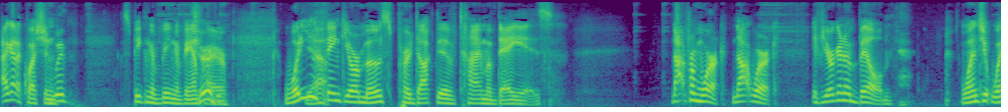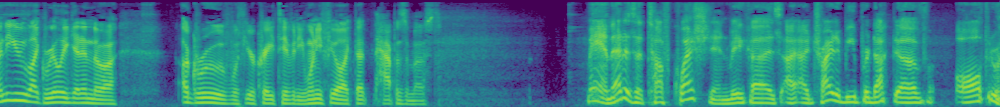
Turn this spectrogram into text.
I got a question. with Speaking of being a vampire, what do you Yeah. think your most productive time of day is? Not from work, not work. If you're gonna build, when you, when do you like really get into a a groove with your creativity? When do you feel like that happens the most? Man, that is a tough question because I, I try to be productive all through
